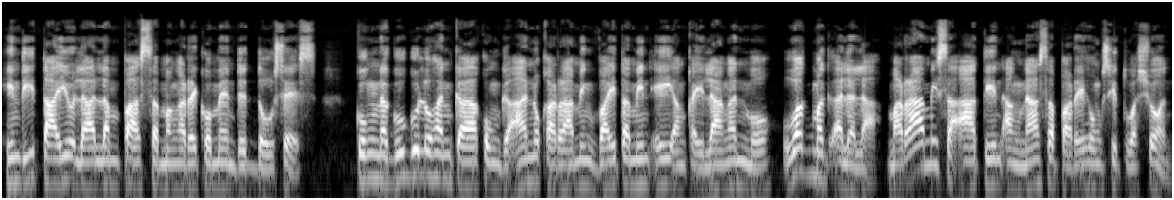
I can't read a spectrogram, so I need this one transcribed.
hindi tayo lalampas sa mga recommended doses. Kung naguguluhan ka kung gaano karaming vitamin A ang kailangan mo, huwag mag-alala. Marami sa atin ang nasa parehong sitwasyon.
